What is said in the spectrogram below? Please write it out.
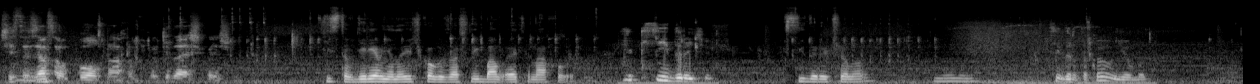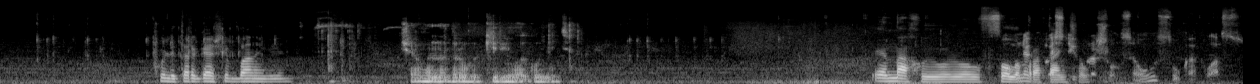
Чисто взялся в болт, нахуй, покидаешь, ходишь. Чисто в деревню новичков зашли бам эти нахуй. К Сидорычу. Сидоры ну? Сидор такой уебок. Хули торгаш ебаный, блин. Че вы на друга Кирилла гоните? Я нахуй его в соло У протанчил. прошелся. О, сука, класс.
